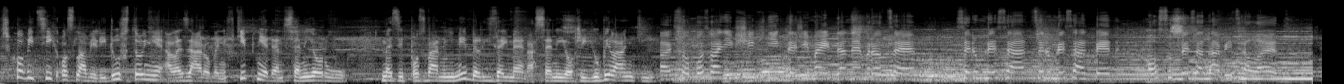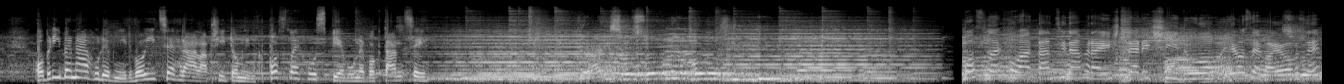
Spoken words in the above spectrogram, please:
Pečkovicích oslavili důstojně, ale zároveň vtipně Den seniorů. Mezi pozvanými byli zejména seniori jubilanti. Jsou pozvaní všichni, kteří mají v daném roce 70, 75, 80 a více let. Oblíbená hudební dvojice hrála přítomným k poslechu, zpěvu nebo k tanci. Kraj se poslechu a tanci nám hrají tradiční duo Josef a Josef,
